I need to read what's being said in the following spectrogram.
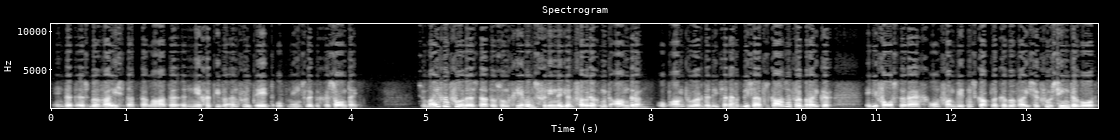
en dit is bewys dat talate 'n negatiewe invloed het op menslike gesondheid. So my gevoel is dat ons omgewingsvriende eenvoudig moet aandring op antwoorde. Die die Suid-Afrikaanse verbruiker het die volste reg om van wetenskaplike bewyse voorsien te word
